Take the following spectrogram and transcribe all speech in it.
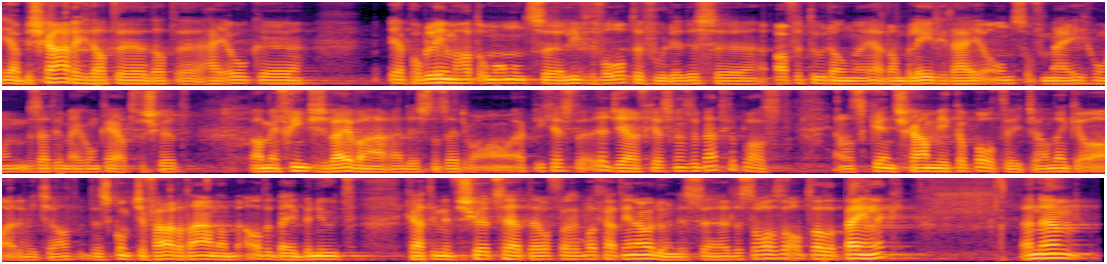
ja, beschadigd dat, dat hij ook ja, problemen had om ons liefdevol op te voeden. Dus af en toe dan, ja, dan beledigde hij ons of mij gewoon, dan zette hij mij gewoon keihard verschut waar mijn vriendjes bij waren. Dus dan zei hij, oh, heb je gisteren, ja, Jerry heeft gisteren in zijn bed geplast. En als kind schaam je kapot, weet je Dan denk je, oh, weet je. Dus komt je vader aan en altijd ben je benieuwd. Gaat hij me verschut zetten of wat gaat hij nou doen? Dus, uh, dus dat was altijd wel pijnlijk. En um,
